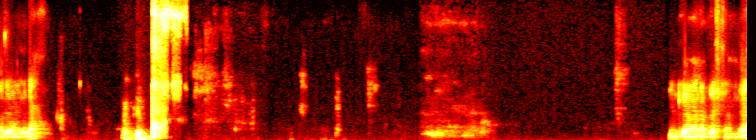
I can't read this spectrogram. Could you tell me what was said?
అర్థమైంది కదా? ఇంట్లో ఏమైనా ప్రశ్న ఉందా?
